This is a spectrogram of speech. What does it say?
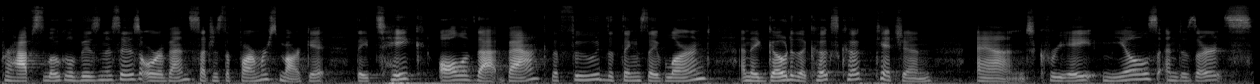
perhaps local businesses or events such as the farmers market. They take all of that back, the food, the things they've learned, and they go to the Cooks Cook kitchen and create meals and desserts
